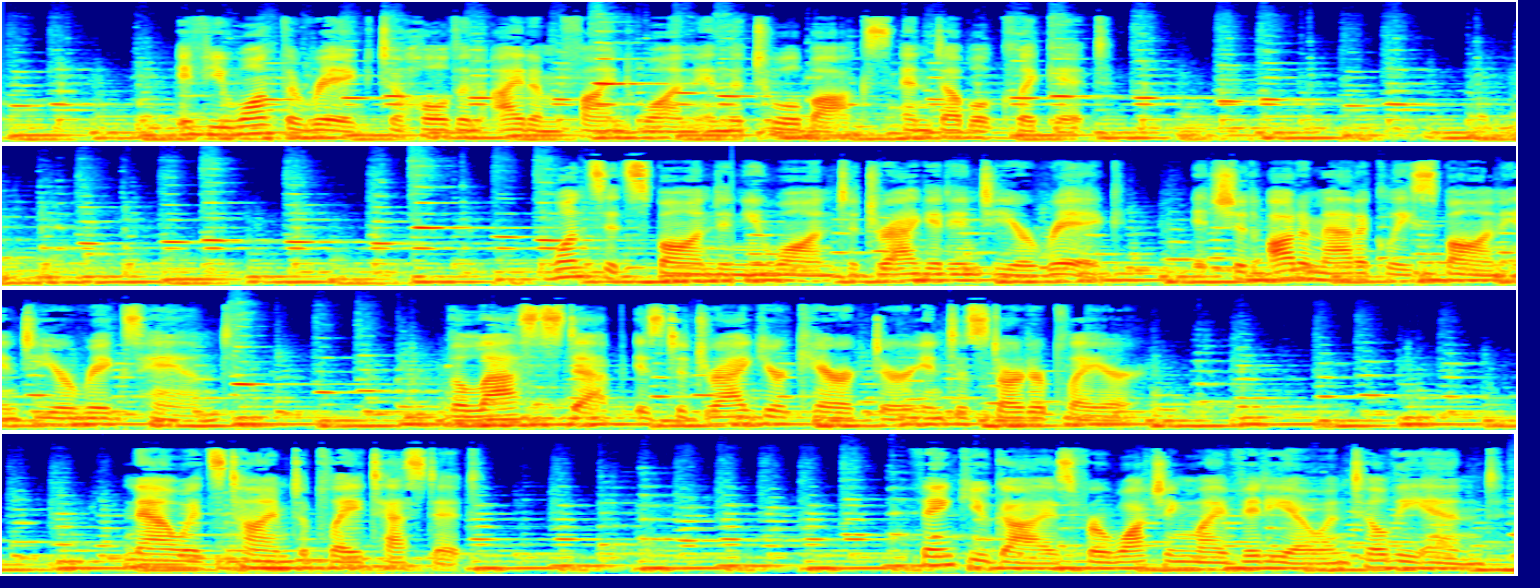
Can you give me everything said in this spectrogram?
If you want the rig to hold an item find one in the toolbox and double click it. Once it spawned and you want to drag it into your rig, it should automatically spawn into your rig's hand. The last step is to drag your character into starter player. Now it's time to play test it. Thank you guys for watching my video until the end.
